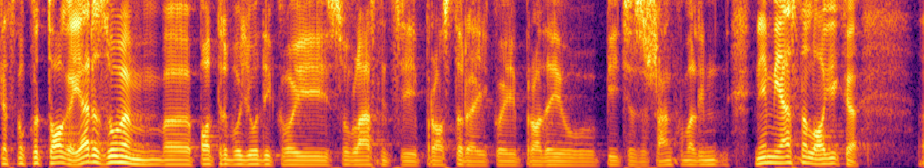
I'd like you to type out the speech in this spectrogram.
kad smo kod toga, ja razumem uh, potrebu ljudi koji su vlasnici prostora i koji prodaju piće za šankom, ali nije mi jasna logika uh,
